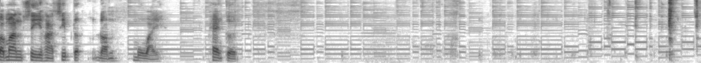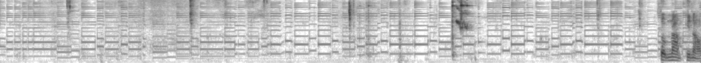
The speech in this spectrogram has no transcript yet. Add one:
ประมาณสี่ห้าสิบดอนโมไหวแพงเกิน ต้มน้ำกินเอา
